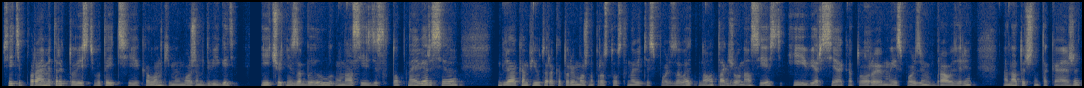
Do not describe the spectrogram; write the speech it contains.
Все эти параметры, то есть вот эти колонки мы можем двигать. И чуть не забыл, у нас есть десктопная версия, для компьютера, который можно просто установить и использовать, но также у нас есть и версия, которую мы используем в браузере. Она точно такая же,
